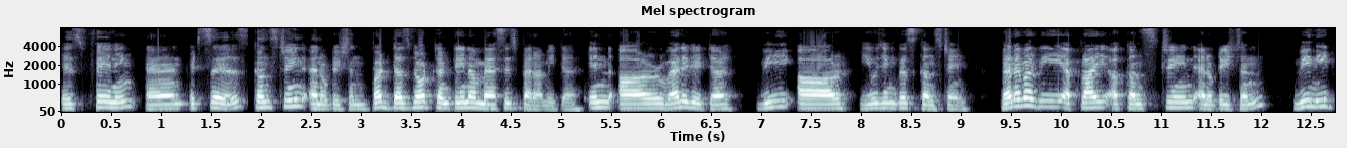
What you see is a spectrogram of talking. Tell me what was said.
is failing and it says constraint annotation but does not contain a message parameter. In our validator we are using this constraint. Whenever we apply a constraint annotation we need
